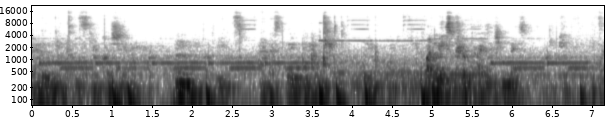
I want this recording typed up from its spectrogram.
I mean, it's the question. Mm. It's understanding, you know, What makes pure price action best? okay, it's a,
